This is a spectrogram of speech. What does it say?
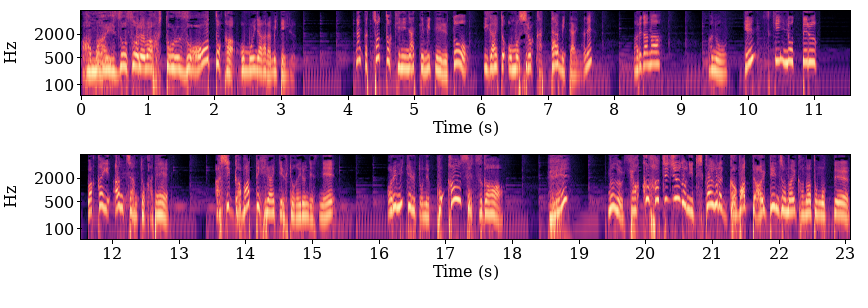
甘いぞ、それは太るぞ、とか思いながら見ている。なんかちょっと気になって見ていると、意外と面白かったみたいなね。あれだな。あの、原付きに乗ってる若いあんちゃんとかで、足ガバって開いてる人がいるんですね。あれ見てるとね、股関節が、え？なんだろう、180度に近いぐらいガバって開いてんじゃないかなと思って、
